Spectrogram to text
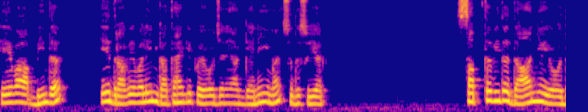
ඒවා බිඳ ඒ ද්‍රව්‍ය වලින් ගත හැකි ප්‍රයෝජනයක් ගැනීම සුදුසුය. සප්තවිද දාන්‍යයෝද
